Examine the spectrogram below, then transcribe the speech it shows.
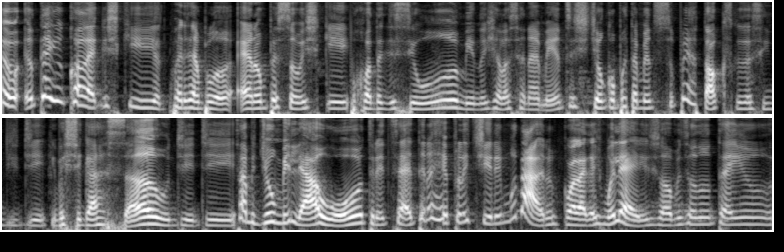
eu, eu, tenho colegas que, por exemplo, eram pessoas que, por conta de ciúme nos relacionamentos, tinham comportamentos super tóxicos, assim, de, de investigação, de, de, sabe, de humilhar o outro, etc. Refletiram e mudaram. Colegas mulheres. Homens eu não tenho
